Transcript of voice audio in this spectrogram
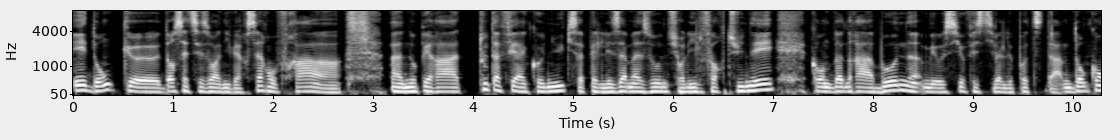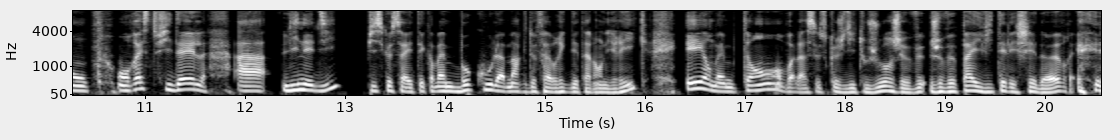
Et donc euh, dans cette saison anniversaire, on fera un, opéra tout à fait inconnu qui s'appelle Les Amazones sur l'île Fortunée, qu'on donnera à Beaune, mais aussi au Festival de Potsdam. Donc on, on reste fidèle à l'inédit puisque ça a été quand même beaucoup la marque de fabrique des talents lyriques. Et en même temps, voilà, c'est ce que je dis toujours, je veux, je veux pas éviter les chefs-d'œuvre et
